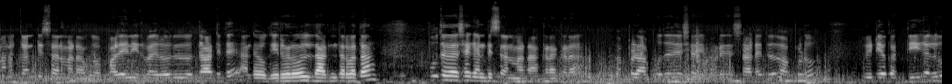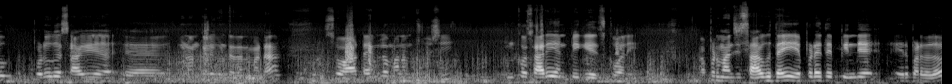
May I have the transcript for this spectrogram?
మనకు కనిపిస్తుంది అనమాట ఒక పదిహేను ఇరవై రోజులు దాటితే అంటే ఒక ఇరవై రోజులు దాటిన తర్వాత పూత దశ కనిపిస్తుంది అనమాట అక్కడక్కడ. అప్పుడు ఆ పూత దశ ఎప్పుడైతే స్టార్ట్ అవుతుందో అప్పుడు వీటి యొక్క తీగలు పొడుగు సాగే గుణం కలిగి ఉంటుంది అనమాట సో ఆ టైంలో మనం చూసి ఇంకోసారి ఎన్పికే వేసుకోవాలి. అప్పుడు మంచి సాగుతాయి. ఎప్పుడైతే పిందె ఏర్పడుతుందో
